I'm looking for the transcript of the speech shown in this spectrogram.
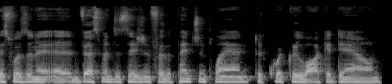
This was an investment decision for the pension plan to quickly lock it down,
